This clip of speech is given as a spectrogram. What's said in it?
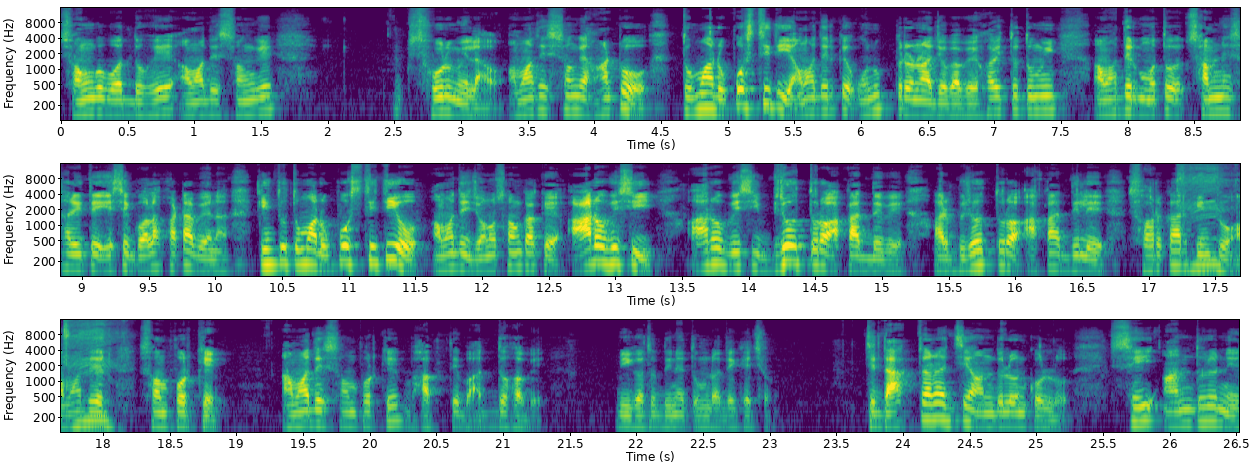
সঙ্গবদ্ধ হয়ে আমাদের সঙ্গে সুর মেলাও, আমাদের সঙ্গে হাঁটো, তোমার উপস্থিতি আমাদেরকে অনুপ্রেরণা যোগাবে। হয়তো তুমি আমাদের মতো সামনে সারিতে এসে গলা ফাটাবে না, কিন্তু তোমার উপস্থিতিও আমাদের জনসংখ্যাকে আরও বেশি আরও বেশি বৃহত্তর আকার দেবে। আর বৃহত্তর আকার দিলে সরকার কিন্তু আমাদের সম্পর্কে আমাদের সম্পর্কে ভাবতে বাধ্য হবে। বিগত দিনে তোমরা দেখেছ। যে ডাক্তাররা যে আন্দোলন করল, সেই আন্দোলনে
